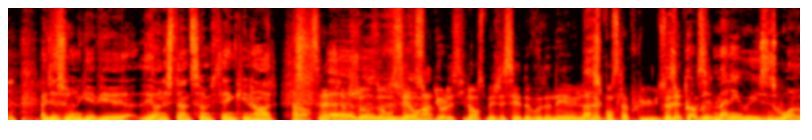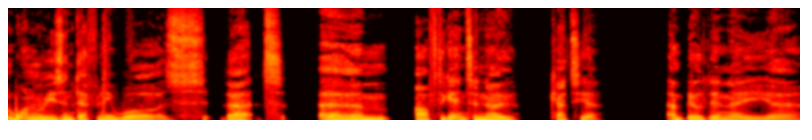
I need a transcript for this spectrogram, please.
I just want to give you the honest answer. I'm thinking hard. Alors, c'est la pire Euh, chose, well, on sait en radio le silence, mais j'essaie de vous donner la réponse la plus honnête probably possible. many reasons. One one reason definitely was that um, after getting to know Katia and building a uh,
